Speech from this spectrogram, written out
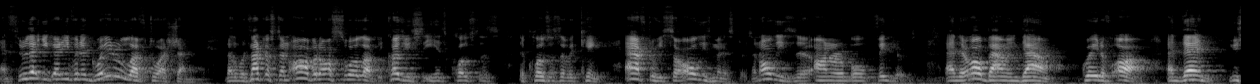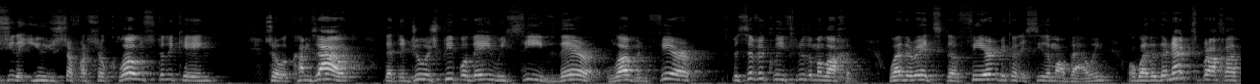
And through that, you got even a greater love to Hashem. In other words, not just an awe, but also a love, because you see His closeness, the closeness of a king. After He saw all these ministers and all these uh, honorable figures, and they're all bowing down, great of awe. And then you see that you yourself are so close to the king. So it comes out that the Jewish people, they receive their love and fear specifically through the malachim. Whether it's the fear because they see them all bowing, or whether the next bracha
